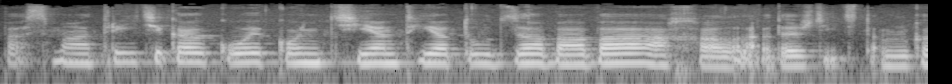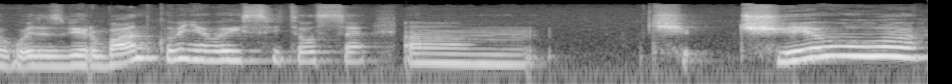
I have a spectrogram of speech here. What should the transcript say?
Посмотрите, какой контент я тут забабахала. Подождите, там уже какой-то Сбербанк у меня высветился. Эм, чего?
